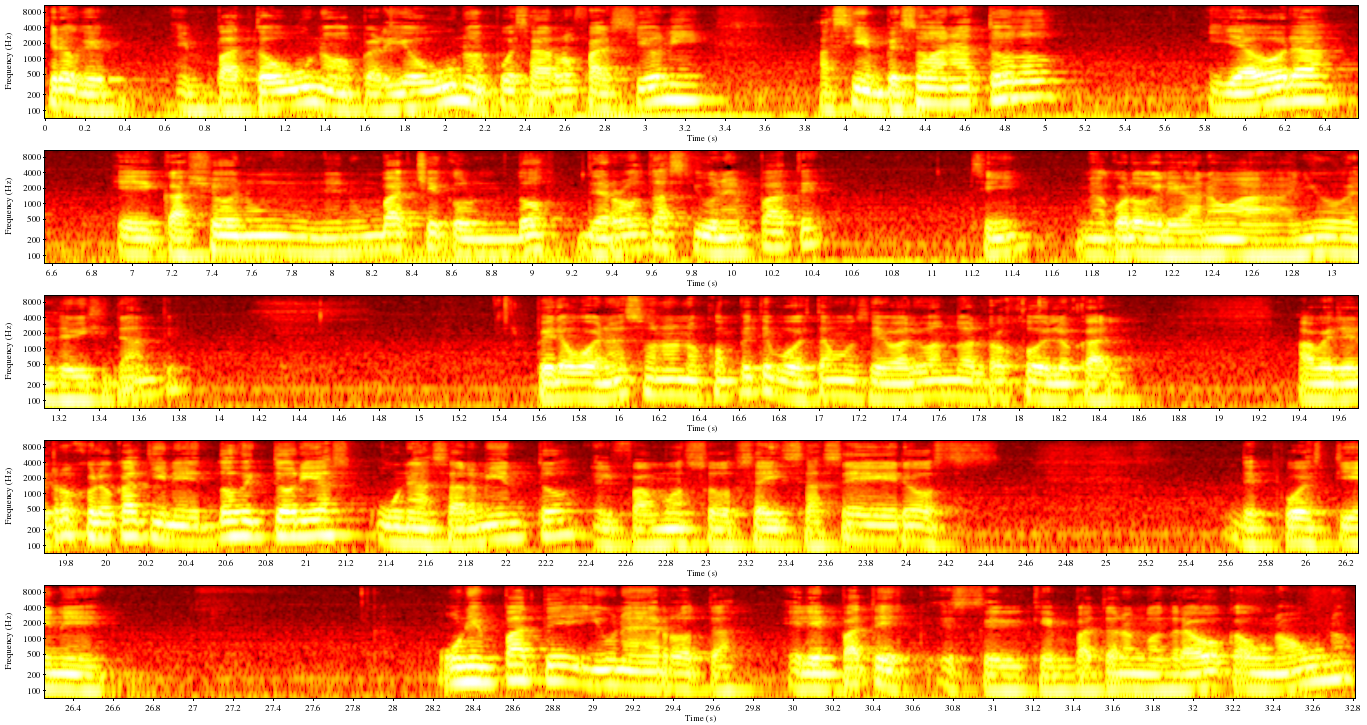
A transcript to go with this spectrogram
Creo que empató uno perdió uno. Después agarró Falcioni. Así empezó a ganar todo. Y ahora eh, cayó en un, en un bache con dos derrotas y un empate. ¿sí? Me acuerdo que le ganó a Newell's de visitante. Pero bueno, eso no nos compete porque estamos evaluando al rojo de local. A ver, el rojo local tiene dos victorias, una Sarmiento, el famoso 6 a 0. Después tiene un empate y una derrota. El empate es el que empataron contra Boca 1 a 1.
